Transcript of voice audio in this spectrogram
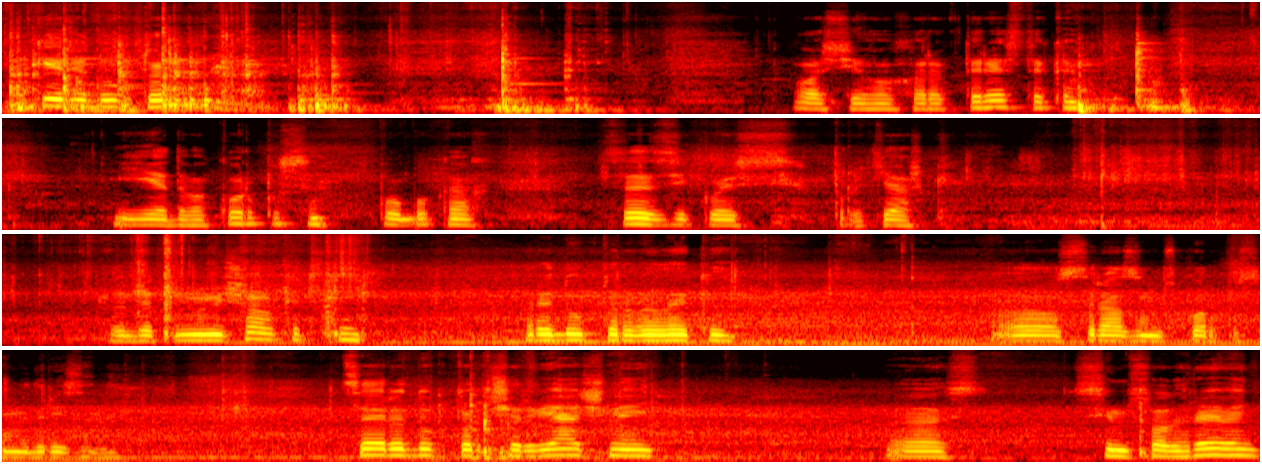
Такий редуктор. Ось його характеристика. Є два корпуси по боках. Це з якоїсь протяжки. З бетономішалки такий редуктор великий. Ось разом з корпусом відрізаний. Цей редуктор черв'ячний. е, 700 гривень.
